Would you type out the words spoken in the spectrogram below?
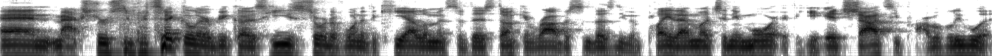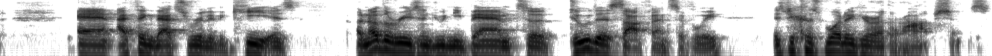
And Max Strus in particular, because he's sort of one of the key elements of this. Duncan Robinson doesn't even play that much anymore. If he hit shots, he probably would. And I think that's really the key. Is another reason you need Bam to do this offensively is because what are your other options?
